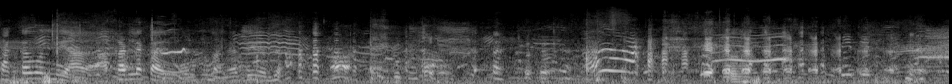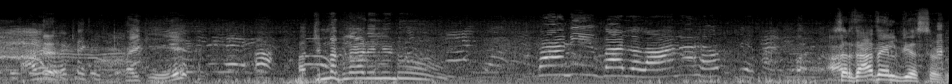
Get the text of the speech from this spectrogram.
చక్కగా ఉంది అక్కడ లెక్క పెట్టకు. పైకి. ఆ చిన్న పిల్లగాడు వెళ్ళిండు. కానీ వాళ్ళ నాన్న help చేశారు. సరే తాత హెల్ప్ చేస్తాడు.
